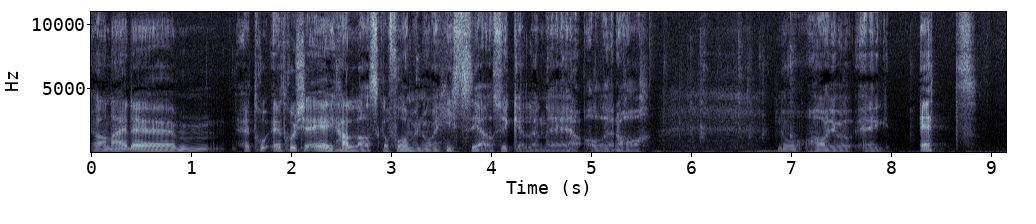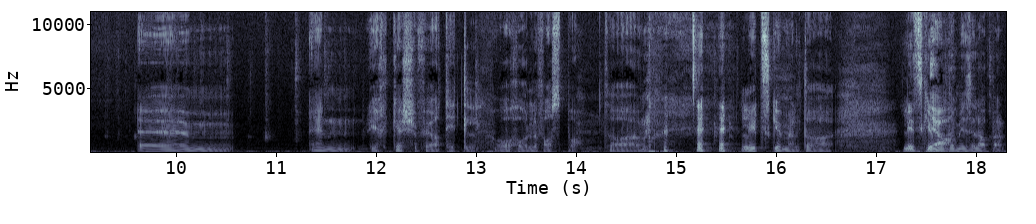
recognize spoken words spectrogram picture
Ja, nei, det mm, jeg tror, jeg tror ikke jeg heller skal få meg noe hissigere sykkel enn jeg allerede har. Nå har jo jeg ett ehm, en yrkessjåførtittel å holde fast på. Så litt skummelt å Litt skummelt Ja. å miste lappen.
